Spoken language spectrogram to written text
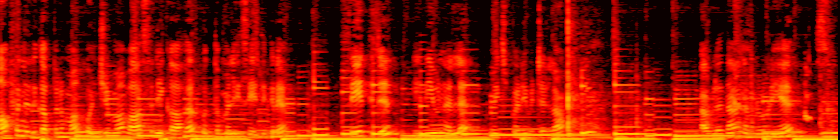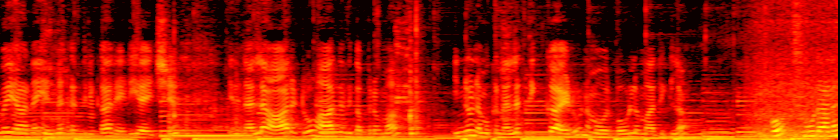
ஆஃப் பண்ணதுக்கு அப்புறமா கொஞ்சமாக வாசனைக்காக கொத்தமல்லி சேர்த்துக்கிறேன். சேர்த்துட்டு இதையும் நல்லா மிக்ஸ் பண்ணி விட்டுடலாம். அவ்வளோதான் நம்மளுடைய சுவையான எண்ணெய் கத்திரிக்காய் ரெடி ஆயிடுச்சு. இது நல்லா ஆறட்டும். ஆறுனதுக்கு அப்புறமா இன்னும் நமக்கு நல்லா திக்காயிடும் நம்ம ஒரு பவுலில் மாற்றிக்கலாம் இப்போ சூடான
